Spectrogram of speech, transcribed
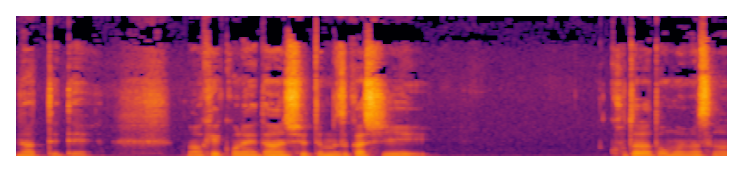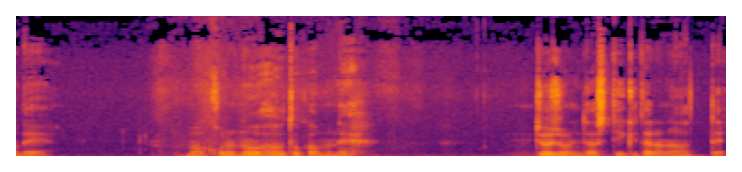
なってて、まあ、結構ね断酒って難しいことだと思いますのでまあこのノウハウとかもね徐々に出していけたらなって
